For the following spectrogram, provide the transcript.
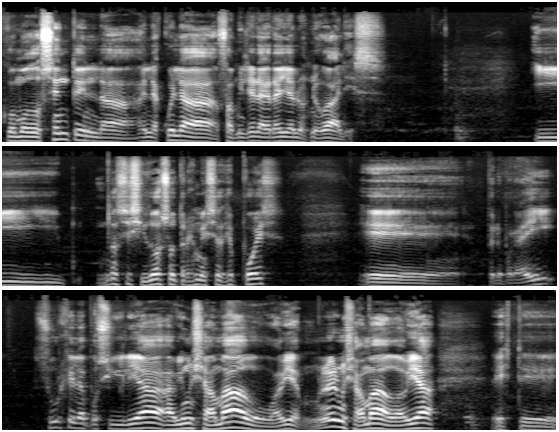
como docente en la, en la Escuela Familiar Agraria Los Nogales y no sé si dos o tres meses después, eh, pero por ahí surge la posibilidad, había un llamado, había, no era un llamado, había este,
